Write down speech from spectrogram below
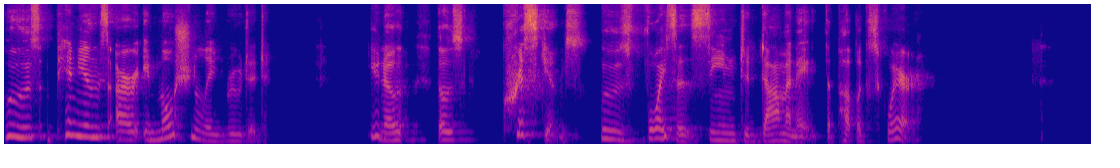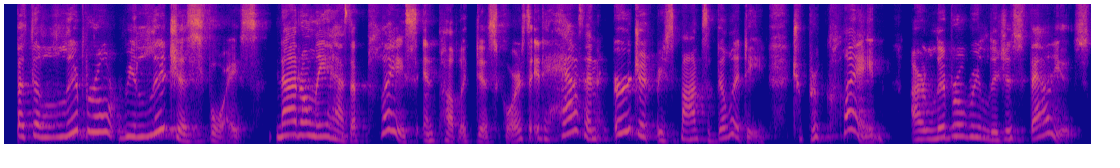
whose opinions are emotionally rooted. You know, those Christians whose voices seem to dominate the public square. But the liberal religious voice not only has a place in public discourse, it has an urgent responsibility to proclaim our liberal religious values.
